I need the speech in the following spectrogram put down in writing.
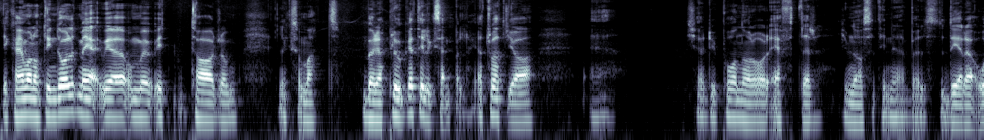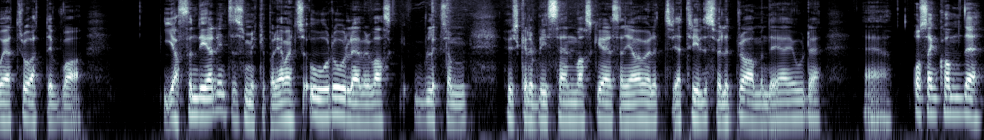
det kan ju vara någonting dåligt med om vi tar dem liksom att börja plugga till exempel. Jag tror att jag eh, körde ju på några år efter gymnasiet innan jag började studera och jag tror att det var jag funderade inte så mycket på det, jag var inte så orolig över vad, liksom, hur ska det bli sen, vad ska jag göra sen. Jag, var väldigt, jag trivdes väldigt bra med det jag gjorde. Eh, och sen kom det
